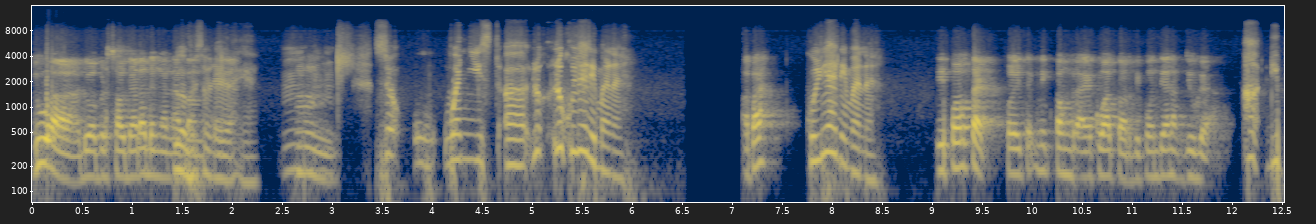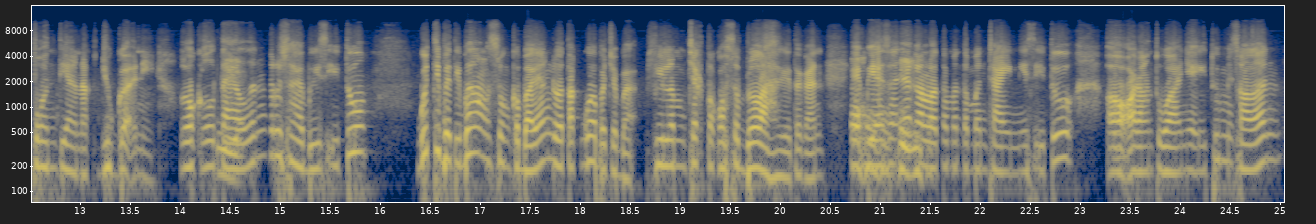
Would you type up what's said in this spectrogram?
Dua, dua bersaudara dengan dua abang bersaudara ya. Hmm. hmm. So when you uh, lu lu kuliah di mana? Apa? Kuliah di mana? Di Poltek, Politeknik Tonggak Ekuator di Pontianak juga ah, di Pontianak juga nih local iya. talent terus habis itu gue tiba-tiba langsung kebayang di otak gue apa coba film cek toko sebelah gitu kan. Ya biasanya kalau teman-teman Chinese itu uh, orang tuanya itu misalnya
